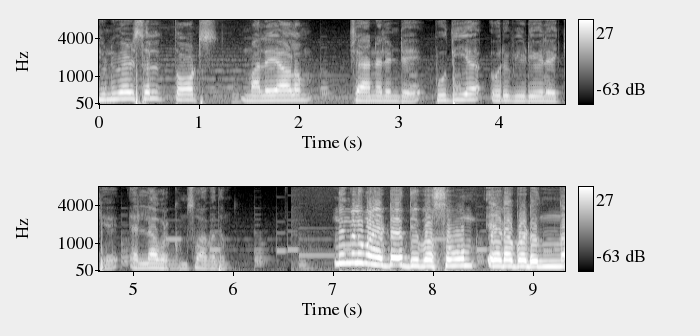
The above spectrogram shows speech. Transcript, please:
യൂണിവേഴ്സൽ തോട്ട്സ് മലയാളം ചാനലിന്റെ പുതിയ ഒരു വീഡിയോയിലേക്ക് എല്ലാവർക്കും സ്വാഗതം. നിങ്ങളുമായിട്ട് ദിവസവും ഇടപെടുന്ന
